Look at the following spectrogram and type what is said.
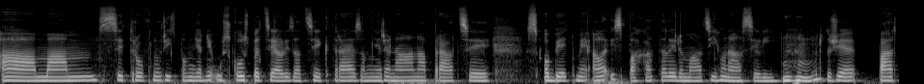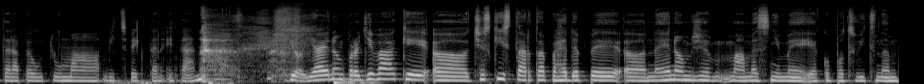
a mám si troufnu říct poměrně úzkou specializaci, která je zaměřená na práci s oběťmi, ale i s pachateli domácího násilí, mm-hmm. protože pár terapeutů má výcvik ten i ten. Jo, já jenom pro diváky, eh, český startup Hedepy, eh, nejenom, že máme s nimi jako pod Svícnem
